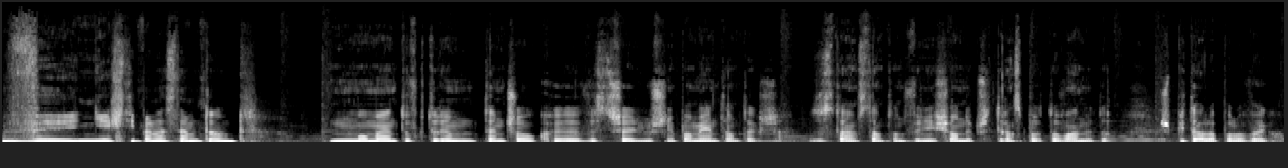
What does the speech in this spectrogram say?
Wynieśli pana stamtąd? Momentu, w którym ten czołg e, wystrzelił, już nie pamiętam, także zostałem stamtąd wyniesiony, przetransportowany do szpitala polowego.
